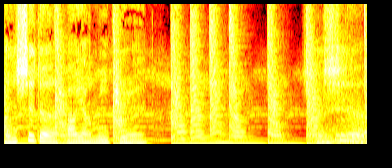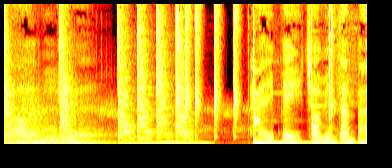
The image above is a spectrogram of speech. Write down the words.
城市的保养秘诀，城市的保养秘诀，台北胶原蛋白。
